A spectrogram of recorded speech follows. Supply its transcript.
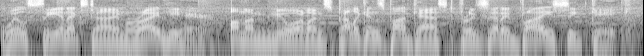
We'll see you next time right here on the New Orleans Pelicans podcast, presented by SeatGeek.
